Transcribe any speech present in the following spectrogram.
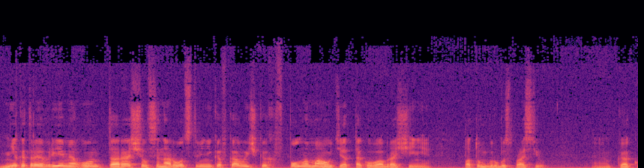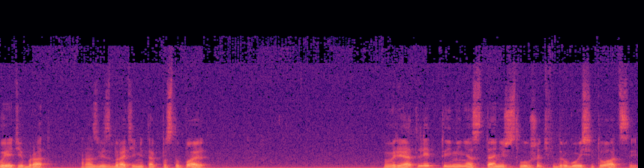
Некоторое время он таращился на родственника в кавычках в полном ауте от такого обращения. Потом грубо спросил, «Э, «Какой я тебе брат? Разве с братьями так поступают?» «Вряд ли ты меня станешь слушать в другой ситуации»,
